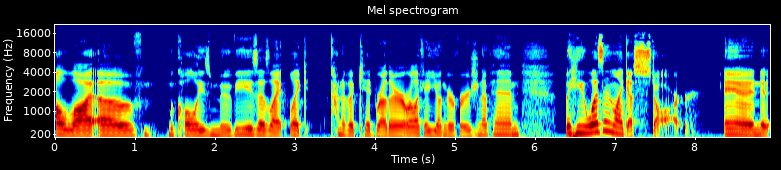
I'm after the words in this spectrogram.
a lot of Macaulay's movies as like like kind of a kid brother or like a younger version of him, but he wasn't like a star. And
